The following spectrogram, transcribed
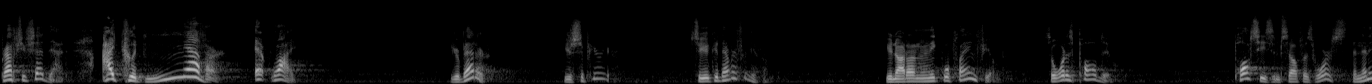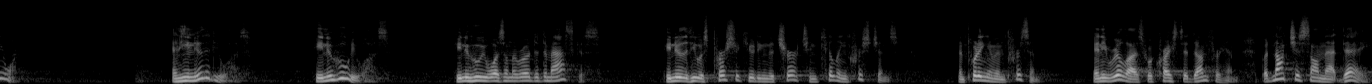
Perhaps you've said that. I could never. Why? You're better. You're superior. So you could never forgive him. You're not on an equal playing field. So what does Paul do? Paul sees himself as worse than anyone. And he knew that he was. He knew who he was. He knew who he was on the road to Damascus. He knew that he was persecuting the church and killing Christians and putting them in prison. And he realized what Christ had done for him. But not just on that day.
